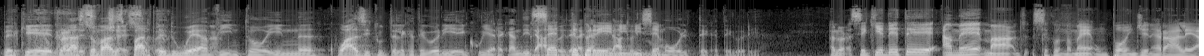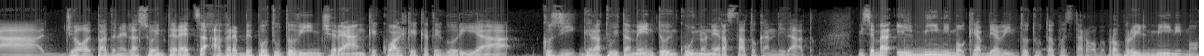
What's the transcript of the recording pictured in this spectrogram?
Perché The Last of Us Parte per... 2 ha vinto in quasi tutte le categorie in cui era candidato Sette ed era premi, candidato in molte categorie. Allora, se chiedete a me, ma secondo me un po' in generale a Joypad nella sua interezza, avrebbe potuto vincere anche qualche categoria così gratuitamente o in cui non era stato candidato. Mi sembra il minimo che abbia vinto tutta questa roba, proprio il minimo.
